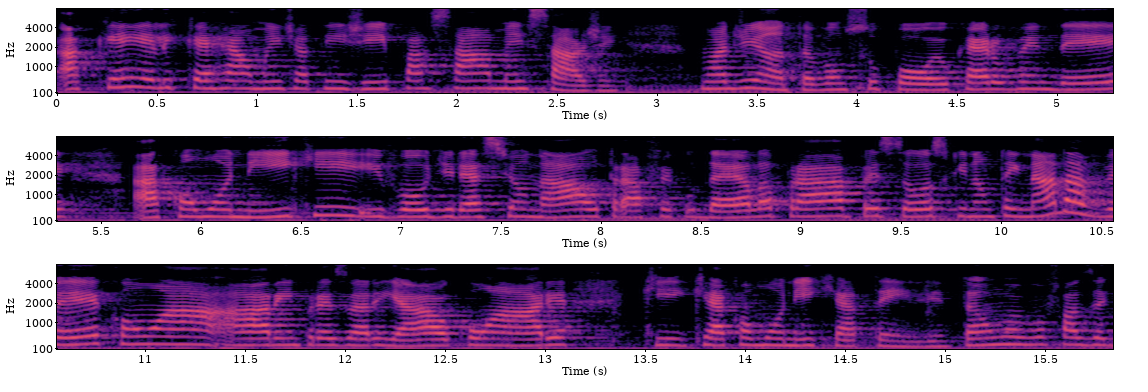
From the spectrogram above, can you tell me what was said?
a quem ele quer realmente atingir e passar a mensagem. Não adianta, vamos supor, eu quero vender a Comunique e vou direcionar o tráfego dela para pessoas que não tem nada a ver com a área empresarial, com a área que, que a Comunique atende. Então eu vou fazer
